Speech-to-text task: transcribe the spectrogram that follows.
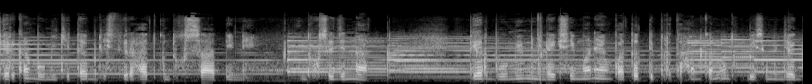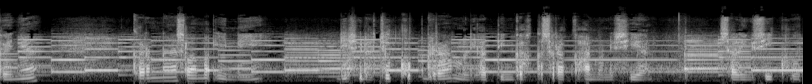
biarkan bumi kita beristirahat untuk saat ini, untuk sejenak. Biar bumi menyeleksi mana yang patut dipertahankan untuk bisa menjaganya, karena selama ini dia sudah cukup geram melihat tingkah keserakahan manusia, saling sikut,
